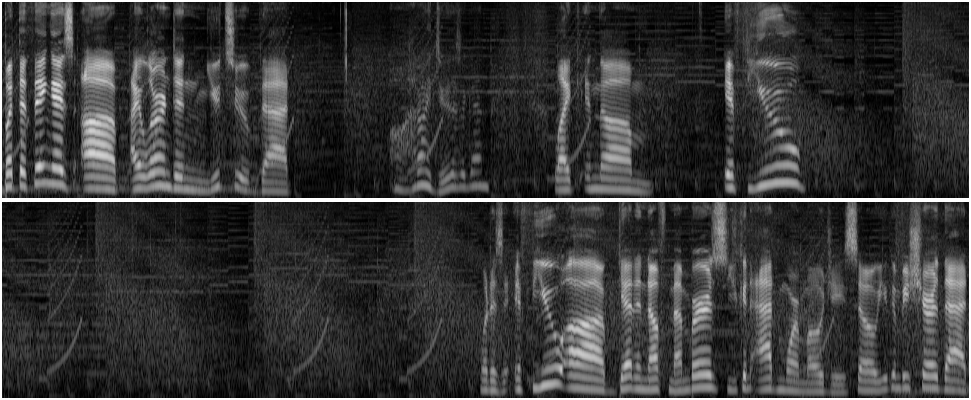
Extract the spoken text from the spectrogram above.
But the thing is, uh, I learned in YouTube that. Oh, how do I do this again? Like in the, um, if you. What is it? If you uh, get enough members, you can add more emojis. So you can be sure that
